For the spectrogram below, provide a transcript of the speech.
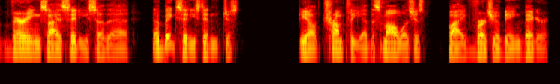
varying size cities. So the, the big cities didn't just you know trump the uh, the small ones just by virtue of being bigger.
